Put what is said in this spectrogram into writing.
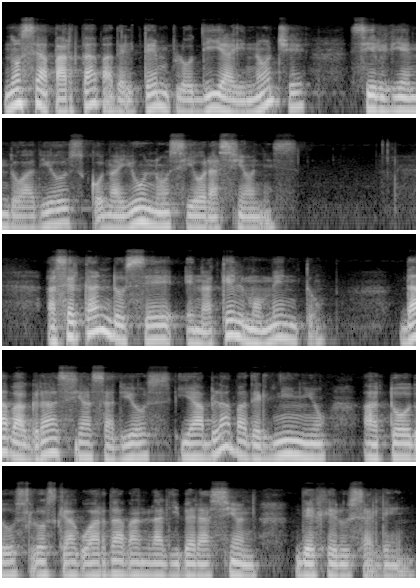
No se apartaba del templo día y noche, sirviendo a Dios con ayunos y oraciones. Acercándose en aquel momento, daba gracias a Dios y hablaba del niño a todos los que aguardaban la liberación de Jerusalén.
